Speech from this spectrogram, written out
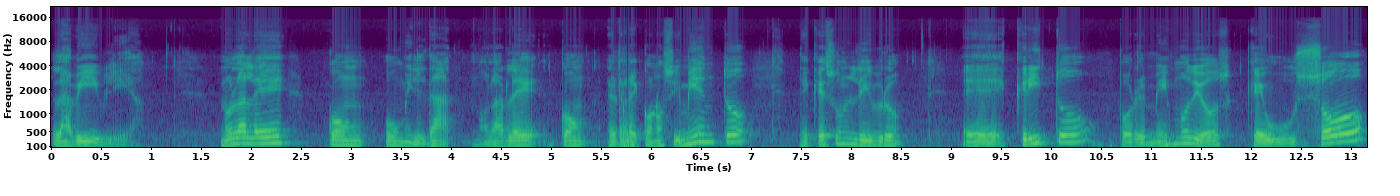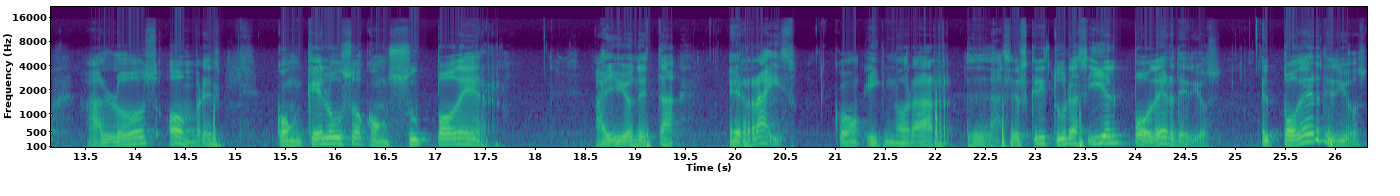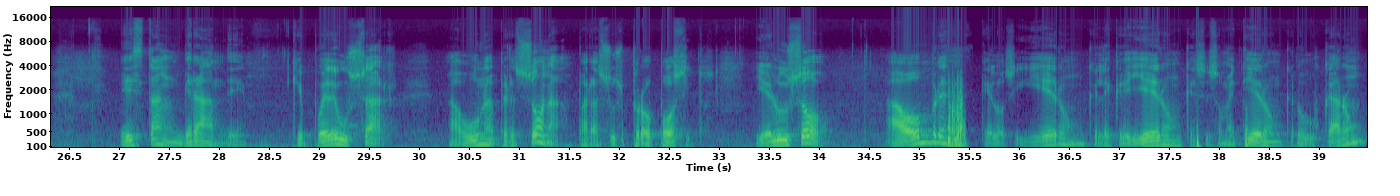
la Biblia, no la lee con humildad, no la lee con el reconocimiento de que es un libro eh, escrito por el mismo Dios que usó a los hombres. ¿Con qué lo usó? Con su poder. Ahí donde está erráis con ignorar las escrituras y el poder de Dios. El poder de Dios es tan grande que puede usar a una persona para sus propósitos. Y él usó a hombres que lo siguieron, que le creyeron, que se sometieron, que lo buscaron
